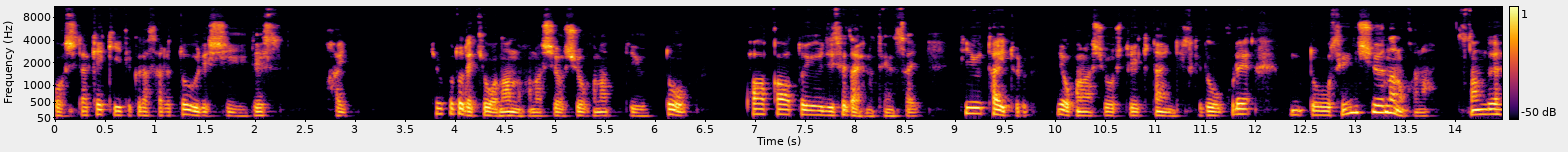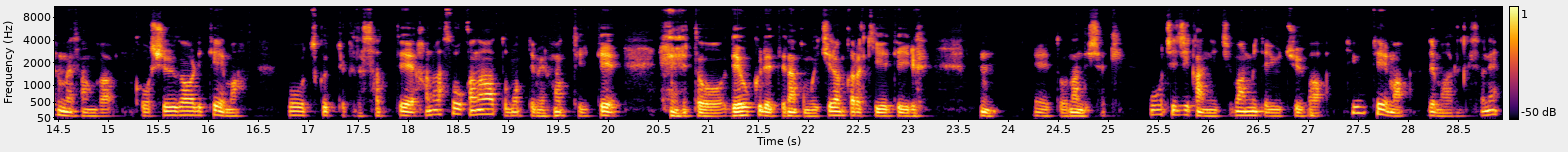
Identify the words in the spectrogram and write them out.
少しだけ聞いてくださると嬉しいです。はい。ということで今日は何の話をしようかなっていうとパーカーという次世代の天才っていうタイトルでお話をしていきたいんですけどこれ、うんと、先週なのかな？スタンド FM さんがこう週替わりテーマを作ってくださって話そうかなと思ってメモっていて、えーと、出遅れてなんかもう一覧から消えている、うん。えーと、何でしたっけ？おうち時間に一番見た YouTuber っていうテーマでもあるんですよね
